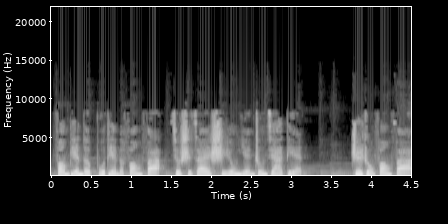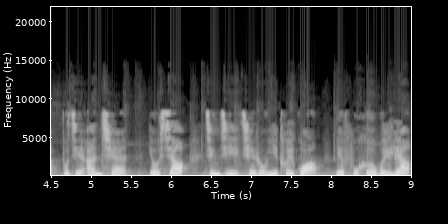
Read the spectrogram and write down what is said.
方便的补碘的方法，就是在食用盐中加碘。这种方法不仅安全、有效、经济且容易推广，也符合微量、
